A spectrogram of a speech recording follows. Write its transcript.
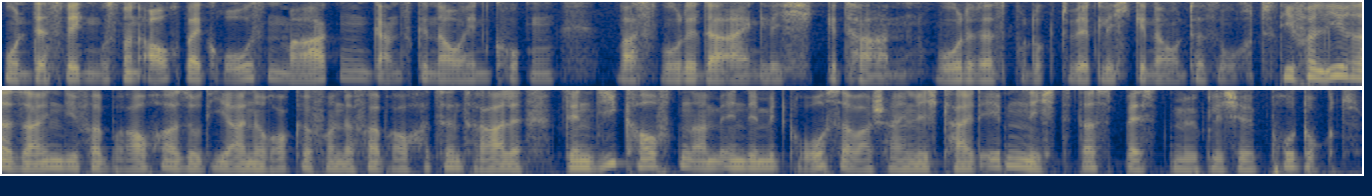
Und deswegen muss man auch bei großen Marken ganz genau hingucken, was wurde da eigentlich getan? Wurde das Produkt wirklich genau untersucht? Die Verlierer seien die Verbraucher, so Diane Rocke von der Verbraucherzentrale, denn die kauften am Ende mit großer Wahrscheinlichkeit eben nicht das bestmögliche Produkt.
